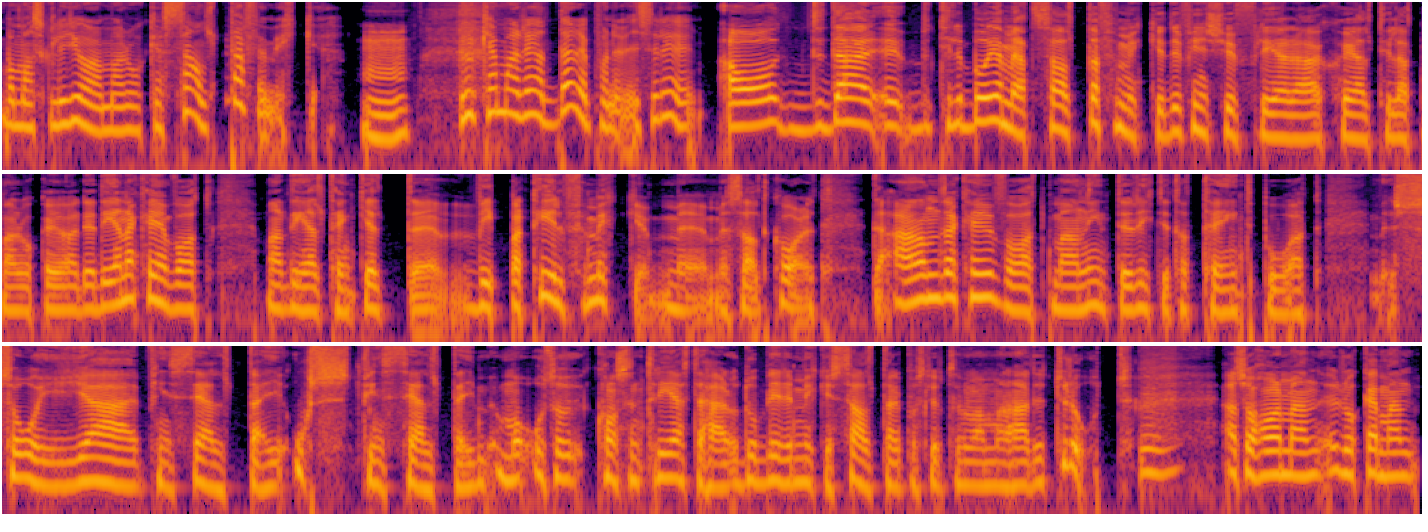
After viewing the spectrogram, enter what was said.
vad man skulle göra om man råkar salta för mycket. Mm. Hur kan man rädda det på något vis? Det... Ja, det där, eh, till att börja med att salta för mycket, det finns ju flera skäl till att man råkar göra det. Det ena kan ju vara att man helt enkelt eh, vippar till för mycket med, med saltkaret. Det andra kan ju vara att man inte riktigt har tänkt på att soja finns sälta i, ost finns sälta i och så koncentreras det här och då blir det mycket saltare på slutet än vad man hade trott. Mm. Alltså har man, råkar man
